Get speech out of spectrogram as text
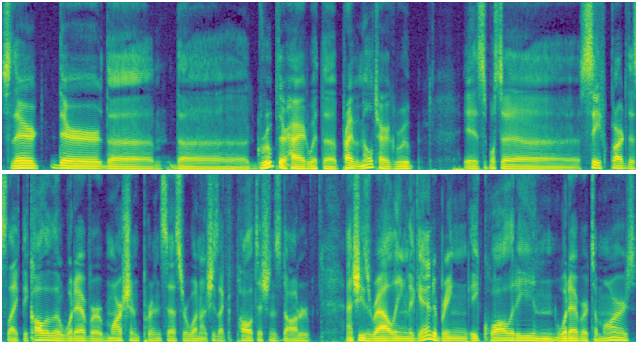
So they're they're the the group they're hired with, the private military group, is supposed to safeguard this like they call her the whatever Martian princess or whatnot. She's like a politician's daughter, and she's rallying again to bring equality and whatever to Mars.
